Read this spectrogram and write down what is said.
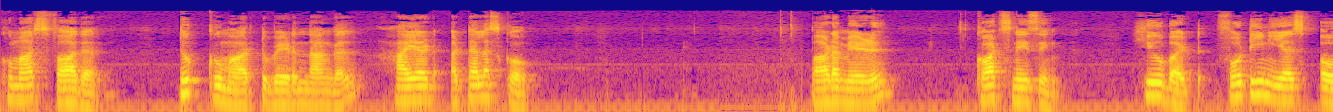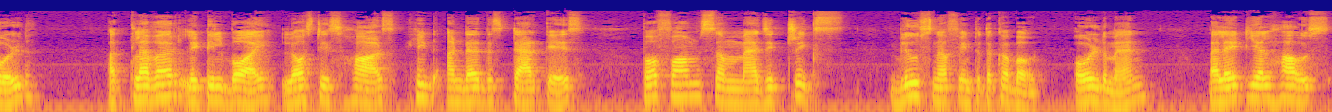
Kumar's father took Kumar to Vedandangal, hired a telescope. பாடம் ஏழு காட் ஸ்னேசிங் ஹியூபர்ட் ஃபோர்டீன் இயர்ஸ் ஓல்ட் a clever little boy lost his horse hid under the staircase, performed some magic tricks, blew snuff into the cupboard. Old man, palatial house,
